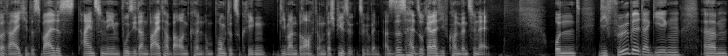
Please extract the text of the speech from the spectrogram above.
Bereiche des Waldes einzunehmen, wo sie dann weiterbauen können, um Punkte zu kriegen, die man braucht, um das Spiel zu, zu gewinnen. Also das ist halt so relativ konventionell. Und die Vögel dagegen, ähm,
